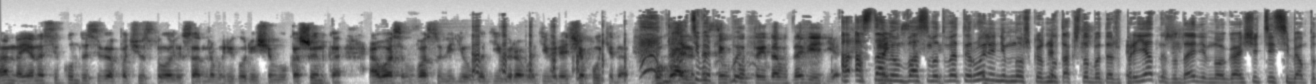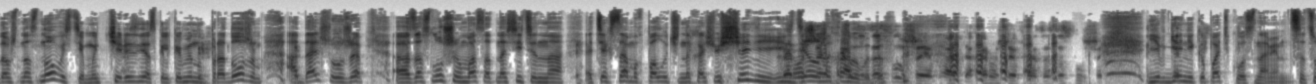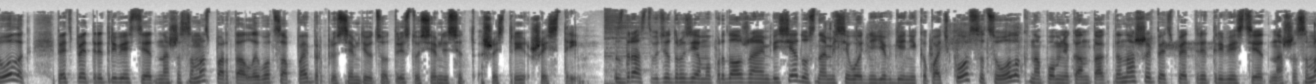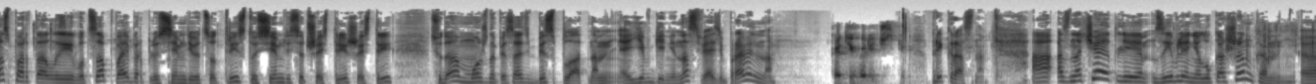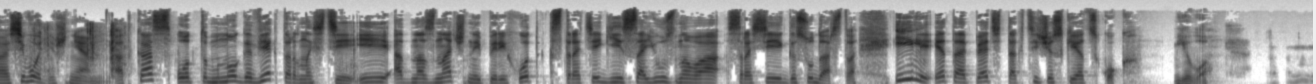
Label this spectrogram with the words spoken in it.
Анна, я на секунду себя почувствовал Александром Григорьевичем Лукашенко, а вас, вас увидел Владимира Владимировича Путина. Буквально на секунду и до мгновения. Оставим вас вот в этой роли немножко, ну так, чтобы даже приятно же, да, немного ощутить себя, потому что у нас новости, мы через несколько минут продолжим, а дальше уже э, заслушаем вас относительно тех самых полученных ощущений и хорошая сделанных фраза, выводов. Заслушаем, Анна, хорошая фраза, заслушаем. Евгений Копатько с нами, социолог, 553320, это наш смс-портал, и WhatsApp Viber плюс 7 903 170 6363. Здравствуйте, друзья. Мы продолжаем беседу. С нами сегодня Евгений Копатько, социолог. Напомню, контакты наши 5533 Вести. Это наш смс-портал и WhatsApp Viber плюс 7 903 170 6363. Сюда можно писать бесплатно. Евгений, на связи, правильно? Категорически. Прекрасно. А означают ли заявление Лукашенко э, сегодняшнее отказ от многовекторности и однозначный переход к стратегии союзного с Россией государства? Или это опять тактический отскок его?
